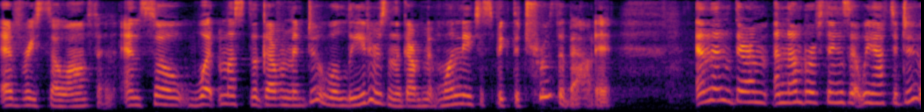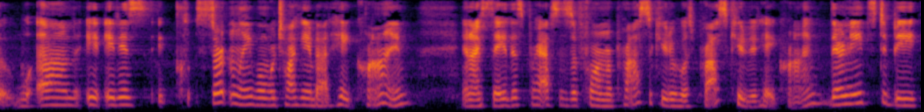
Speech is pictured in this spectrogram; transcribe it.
every so often. And so what must the government do? Well, leaders in the government, one need to speak the truth about it. And then there are a number of things that we have to do. Um, it, it is it, certainly when we're talking about hate crime, and I say this perhaps as a former prosecutor who has prosecuted hate crime, there needs to be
